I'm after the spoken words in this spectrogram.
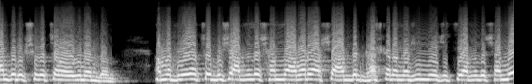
আন্তরিক শুভেচ্ছা ও অভিনন্দন। আমরা দুই হাজার চব্বিশে আপনাদের সামনে আবারও আসি আপডেট ঘাস কাটা মেশিন নিয়ে এসেছি আপনাদের সামনে।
